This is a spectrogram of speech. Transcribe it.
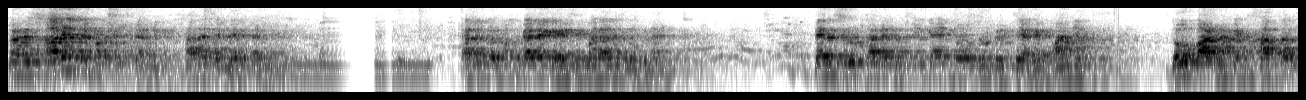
ਪਰ ਸਾਰੇ ਤੇ ਬਖਸ਼ਿਸ਼ ਕਰਨਗੇ ਸਾਰੇ ਤੇ ਮਿਹਰ ਕਰਨਗੇ। ਕੱਲ ਗੁਰਮੁਖ ਕਰੇ ਗਏ ਸੀ, ਮਹਾਰਾਜ ਸਰੂਪ ਲੈਣ। ਤਿੰਨ ਸਰੂਪ ਸਾਡੇ ਰੁਕੇ ਗਏ, ਦੋ ਸਰੂਪ ਇੱਥੇ ਆ ਗਏ, ਪੰਜ। ਦੋ ਬਾੜ ਰੱਖੇ, ਸੱਤ।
